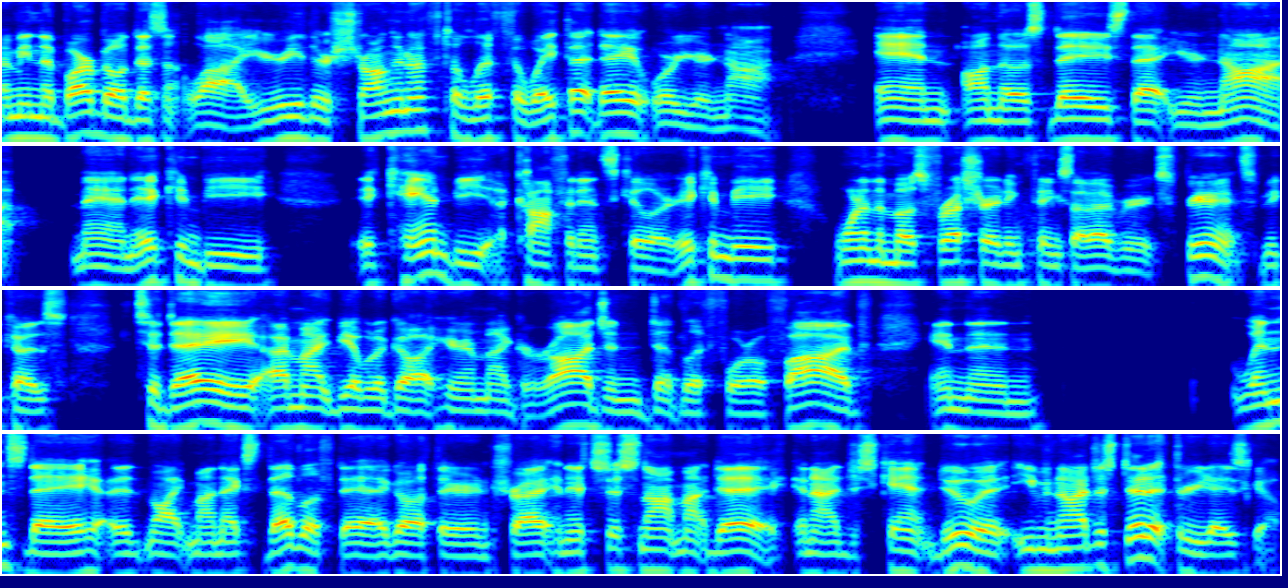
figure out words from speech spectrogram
I mean the barbell doesn't lie. You're either strong enough to lift the weight that day or you're not. And on those days that you're not, man, it can be it can be a confidence killer. It can be one of the most frustrating things I've ever experienced because today I might be able to go out here in my garage and deadlift 405 and then Wednesday, uh, like my next deadlift day, I go out there and try it, and it's just not my day, and I just can't do it, even though I just did it three days ago.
